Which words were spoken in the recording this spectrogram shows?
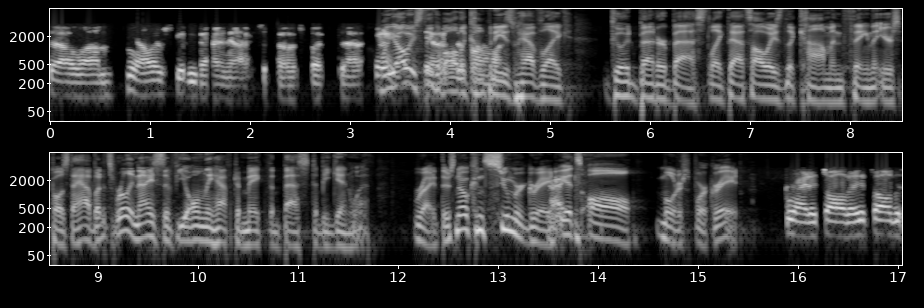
So, um, you know, there's good and bad in that, I suppose. But uh, well, you always think yeah, of all the companies have like good, better, best. Like that's always the common thing that you're supposed to have. But it's really nice if you only have to make the best to begin with. Right. There's no consumer grade. Right. It's all motorsport grade. Right. It's all it's all the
